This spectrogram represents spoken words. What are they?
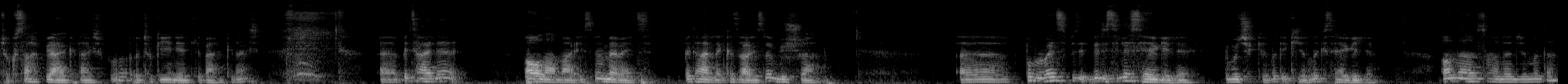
Çok saf bir arkadaş bu. Çok iyi niyetli bir arkadaş. Ee, bir tane oğlan var ismi Mehmet. Bir tane kız var ismi Büşra. Ee, bu Mehmet bir- birisiyle sevgili. Bir buçuk yıllık, iki yıllık sevgili. Ondan sonracığıma da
